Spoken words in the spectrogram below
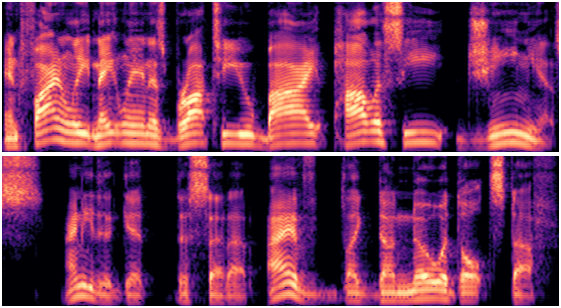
And finally, Nateland is brought to you by Policy Genius. I need to get this set up. I have like done no adult stuff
